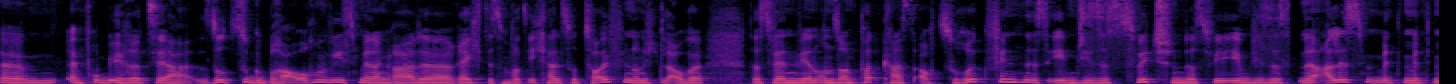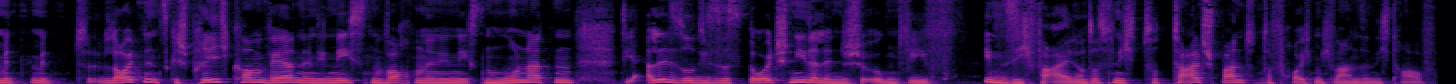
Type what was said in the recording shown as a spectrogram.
um, en probeer het ja, so zu gebrauchen, wie es mir dann gerade recht ist. Und was ich halt so toll finde, und ich glaube, das werden wir in unserem Podcast auch zurückfinden, ist eben dieses Switchen, dass wir eben dieses, ne, alles mit, mit, mit, mit Leuten ins Gespräch kommen werden in den nächsten Wochen, in den nächsten Monaten, die alle so dieses Deutsch-Niederländische irgendwie in sich vereinen. Und das finde ich total spannend und da freue ich mich wahnsinnig drauf.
